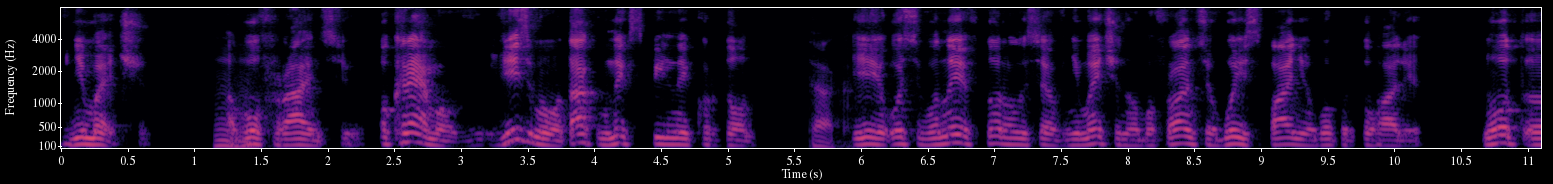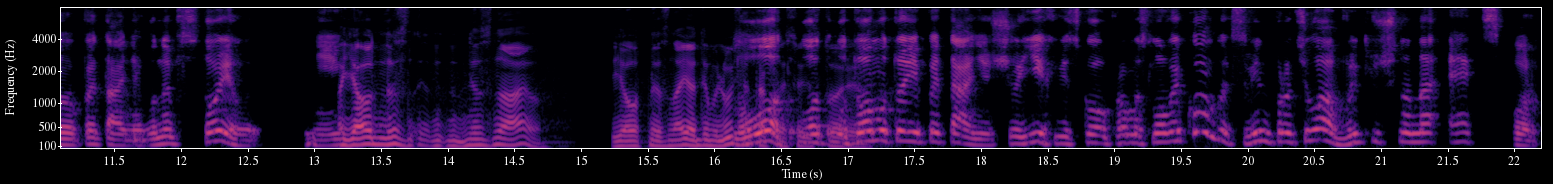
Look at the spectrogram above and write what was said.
в Німеччину або Францію, окремо візьмемо так, у них спільний кордон. Так. І ось вони вторглися в Німеччину або Францію, або Іспанію, або Португалію. Ну от е, питання: вони встояли? Ні. А я не знаю. Я от не знаю, я дивлюся Ну от, от у тому то і питання, що їх військово-промисловий комплекс він працював виключно на експорт.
